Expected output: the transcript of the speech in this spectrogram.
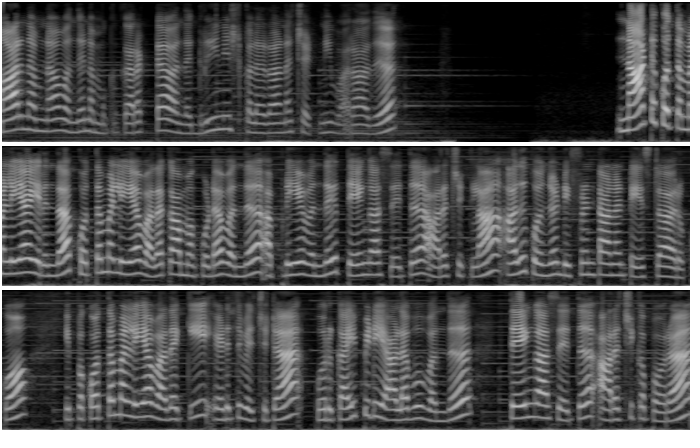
மாறினோம்னா வந்து நமக்கு கரெக்டாக அந்த க்ரீனிஷ் கலரான சட்னி வராது. நாட்டு கொத்தமல்லியாக இருந்தால் கொத்தமல்லியை வதக்காமல் கூட வந்து அப்படியே வந்து தேங்காய் சேர்த்து அரைச்சிக்கலாம். அது கொஞ்சம் டிஃப்ரெண்ட்டான டேஸ்ட்டாக இருக்கும். இப்போ கொத்தமல்லியை வதக்கி எடுத்து வச்சுட்டேன். ஒரு கைப்பிடி அளவு வந்து தேங்காய் சேர்த்து அரைச்சிக்க போகிறேன்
